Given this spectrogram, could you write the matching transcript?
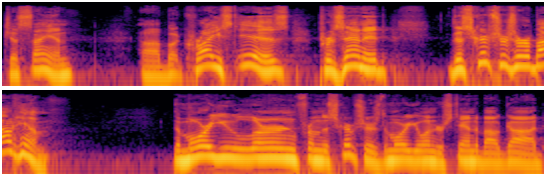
Just saying. Uh, but Christ is presented, the scriptures are about him. The more you learn from the scriptures, the more you understand about God.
